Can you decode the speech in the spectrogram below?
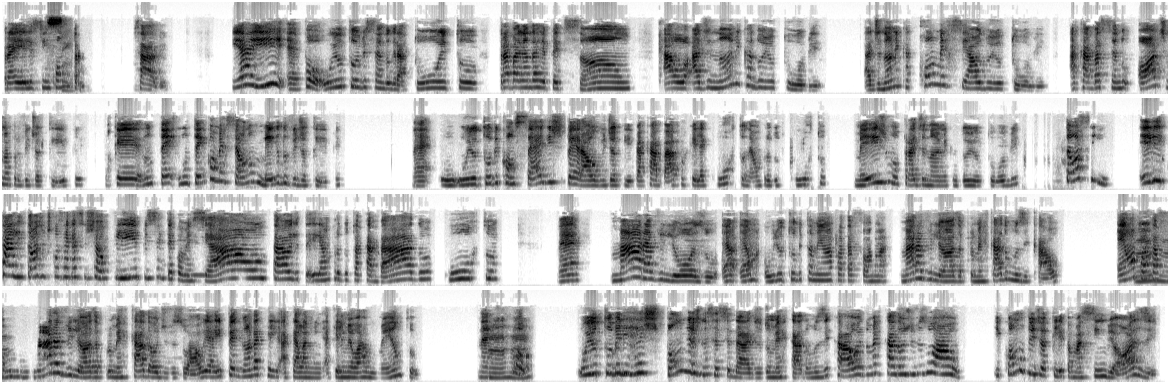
para ele se encontrar, Sim. sabe? E aí, é, pô, o YouTube sendo gratuito, trabalhando a repetição, a, a dinâmica do YouTube, a dinâmica comercial do YouTube acaba sendo ótima para o videoclipe, porque não tem, não tem comercial no meio do videoclipe. Né? O, o, YouTube consegue esperar o videoclipe acabar, porque ele é curto, né? um produto curto, mesmo para a dinâmica do YouTube. Então, assim, ele tá ali, então a gente consegue assistir ao clipe sem ter comercial, tal. Ele, ele é um produto acabado, curto, né? Maravilhoso. É, é uma, o YouTube também é uma plataforma maravilhosa para o mercado musical. É uma uhum. plataforma maravilhosa para o mercado audiovisual. E aí, pegando aquele, aquela, aquele meu argumento, né? Uhum. Pô, o YouTube ele responde às necessidades do mercado musical e do mercado audiovisual. E como o videoclipe é uma simbiose,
